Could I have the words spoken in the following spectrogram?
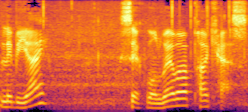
Libiae, sic volvera parcas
